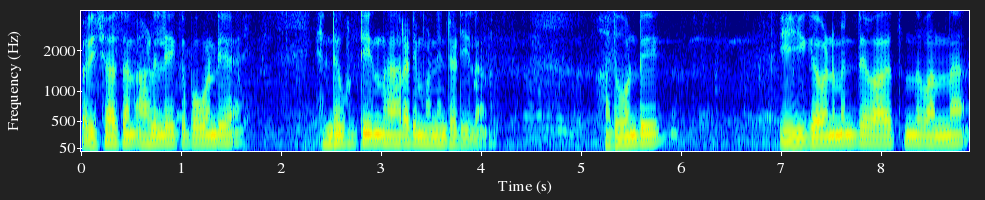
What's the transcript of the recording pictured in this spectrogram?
പരിശാസൻ ആളിലേക്ക് പോകേണ്ട എന്റെ കുട്ടി ആറടി മണ്ണിന്റെ അടിയിലാണ്. അതുകൊണ്ട് ഈ ഗവൺമെന്റിന്റെ ഭാഗത്തുനിന്ന് വന്ന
